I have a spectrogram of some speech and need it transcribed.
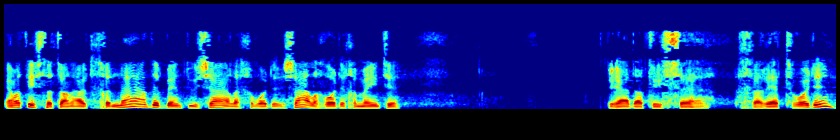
En wat is dat dan? Uit genade bent u zalig geworden. Zalig worden, gemeente. Ja, dat is uh, gered worden.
